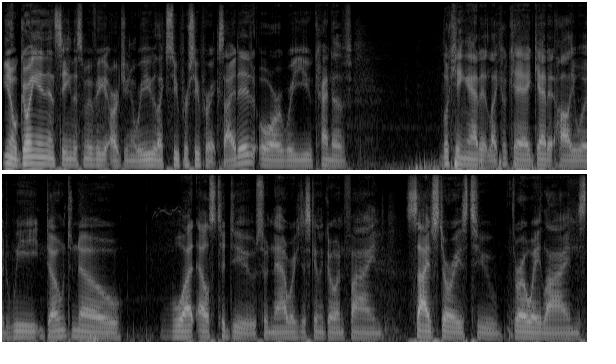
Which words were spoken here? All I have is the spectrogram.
you know, going in and seeing this movie, Arjuna, were you like super, super excited, or were you kind of looking at it like, okay, I get it, Hollywood. We don't know what else to do, so now we're just going to go and find side stories to throwaway lines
